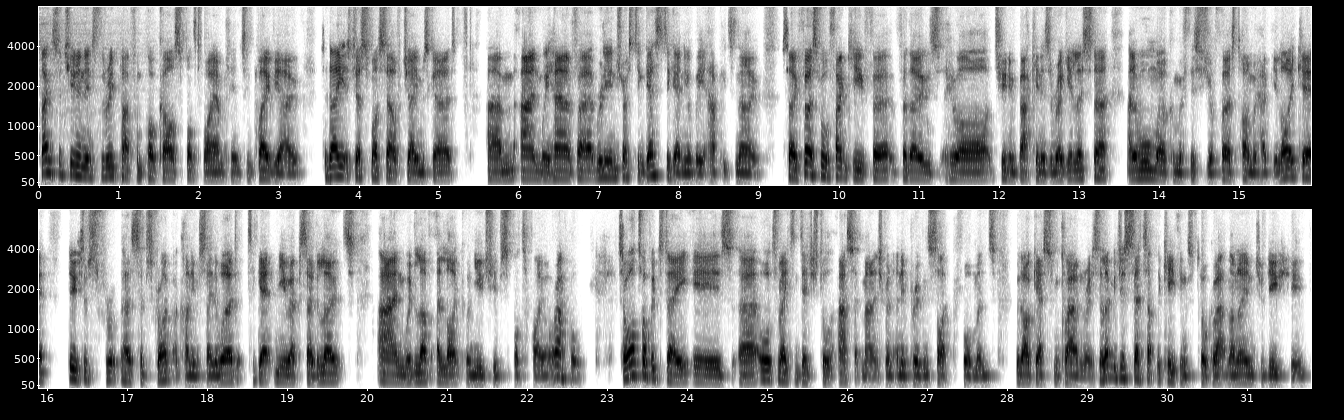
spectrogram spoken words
Thanks for tuning into the Replatform podcast sponsored by Amplience and Klaviyo. Today it's just myself, James Gurd, um, and we have a really interesting guest again, you'll be happy to know. So, first of all, thank you for, for those who are tuning back in as a regular listener, and a warm welcome if this is your first time. We hope you like it. Do subscri- uh, subscribe, I can't even say the word, to get new episode alerts, and we'd love a like on YouTube, Spotify, or Apple. So, our topic today is uh, automating digital asset management and improving site performance with our guests from Cloudinary. So, let me just set up the key things to talk about, and then I'll introduce you.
